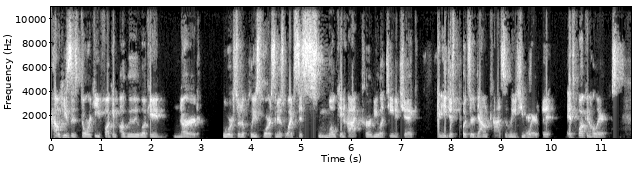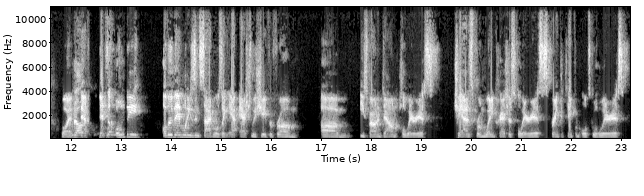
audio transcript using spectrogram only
how he's this dorky, fucking ugly looking nerd who works for the police force, and his wife's this smoking hot, curvy Latina chick, and he just puts her down constantly, and she wears it. It's fucking hilarious. But that, that's the only, other than when he's in side roles, like A- Ashley Schaeffer from um, Eastbound and Down, hilarious. Chaz from Wedding Crashers, hilarious. Frank the Tank from Old School, hilarious.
